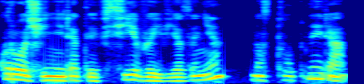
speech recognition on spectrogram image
Вкорочені ряди всі вив'язані, наступний ряд.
